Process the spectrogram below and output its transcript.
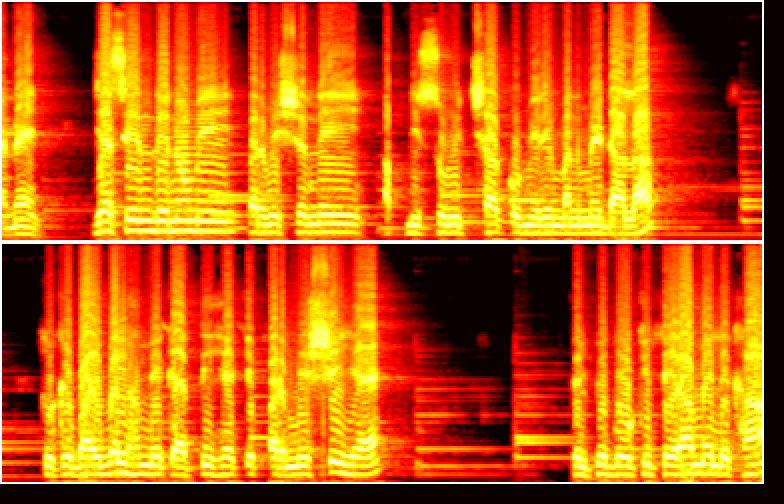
आमेन जैसे इन दिनों में परमेश्वर ने अपनी सुविच्छा को मेरे मन में डाला, क्योंकि बाइबल हमें कहती है कि परमेश्वर है फिलिपी दो की तेरह में लिखा,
